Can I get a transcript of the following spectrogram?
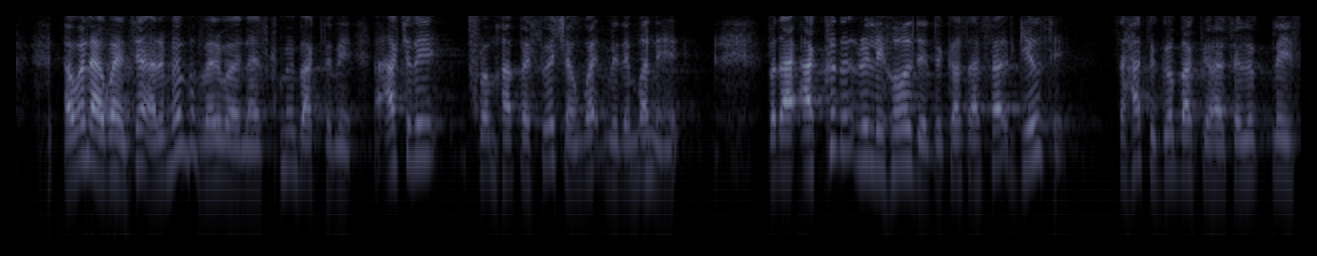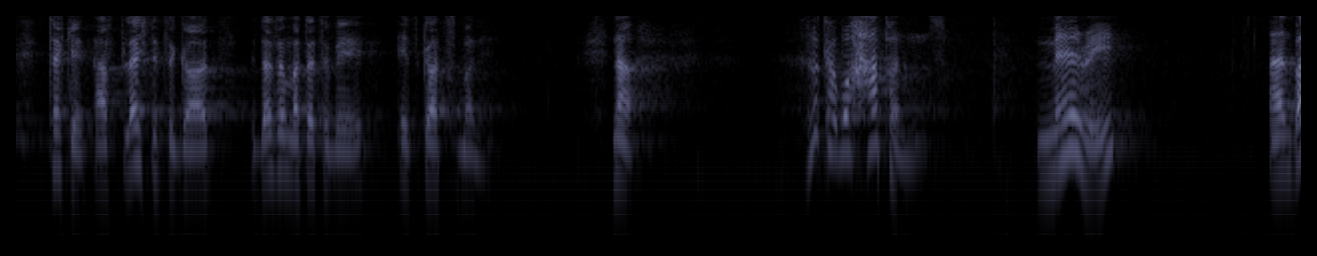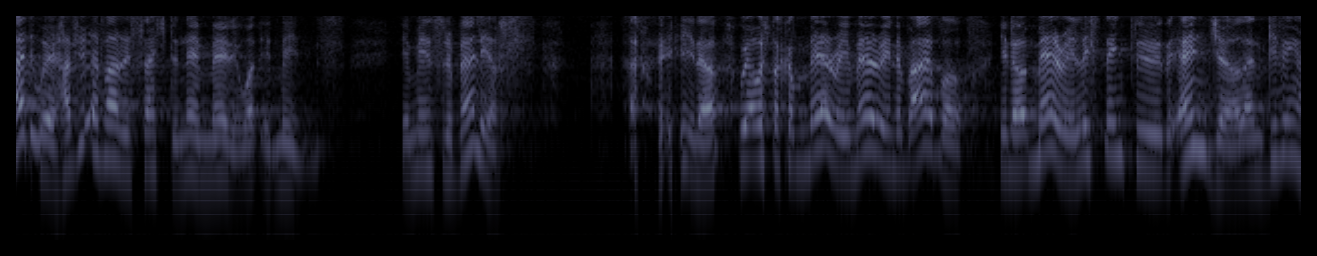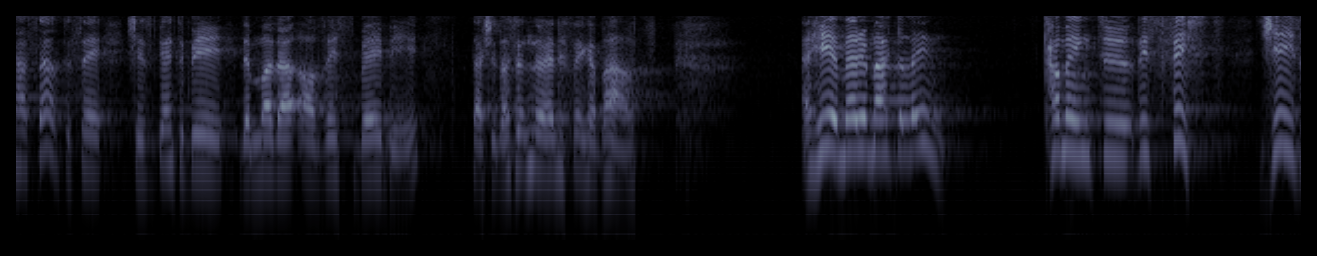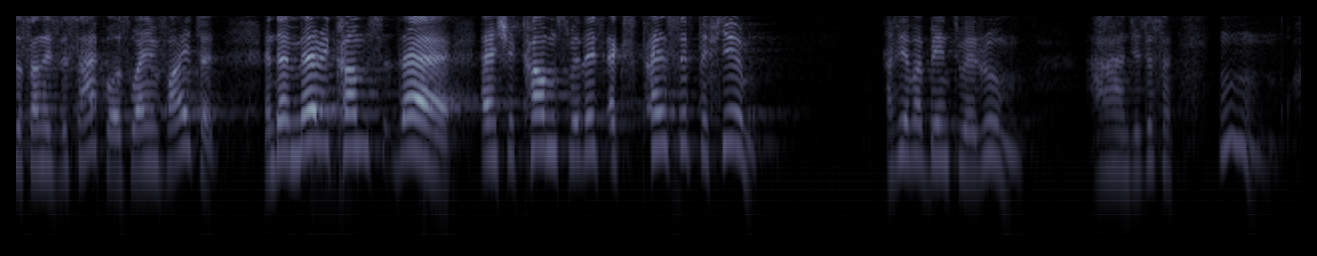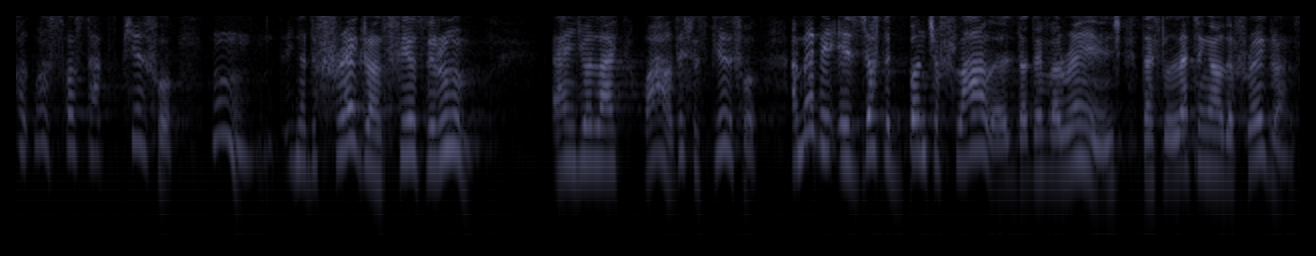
and when I went, yeah, I remember very well, and it's coming back to me. I actually, from her persuasion, went with the money. But I, I couldn't really hold it because I felt guilty. So I had to go back to her and say, Look, please take it. I've pledged it to God. It doesn't matter to me. It's God's money. Now, look at what happened. Mary, and by the way, have you ever researched the name Mary, what it means? It means rebellious. you know, we always talk of Mary, Mary in the Bible you know, Mary listening to the angel and giving herself to say she's going to be the mother of this baby that she doesn't know anything about. And here, Mary Magdalene coming to this feast. Jesus and his disciples were invited. And then Mary comes there and she comes with this expensive perfume. Have you ever been to a room and you just say, hmm, what, what's, what's that beautiful? Hmm, you know, the fragrance fills the room. And you're like, wow, this is beautiful. And maybe it's just a bunch of flowers that they've arranged that's letting out the fragrance.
